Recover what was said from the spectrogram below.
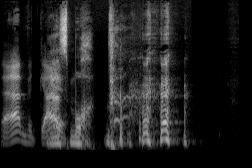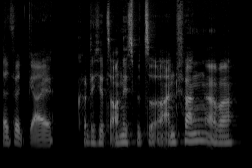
Ja, wird Ja, geil. ist Much. das wird geil. Konnte ich jetzt auch nichts mit so anfangen, aber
